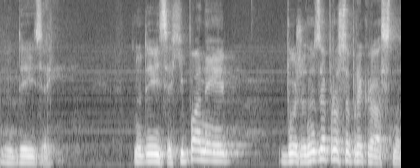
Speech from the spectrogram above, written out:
Ну дивіться. Ну дивіться, хіба не. Боже, ну це просто прекрасно.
